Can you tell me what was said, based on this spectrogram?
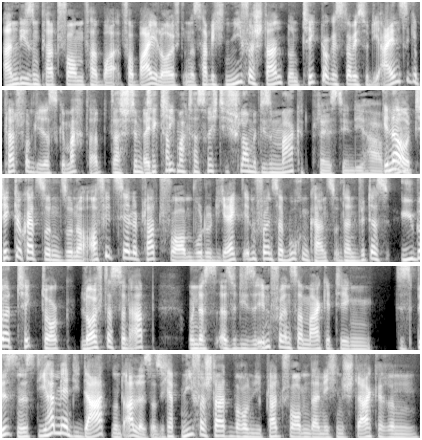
an diesen Plattformen vorbe vorbeiläuft. Und das habe ich nie verstanden. Und TikTok ist, glaube ich, so die einzige Plattform, die das gemacht hat. Das stimmt. TikTok Tik macht das richtig schlau mit diesem Marketplace, den die haben. Genau. Ne? TikTok hat so, so, eine offizielle Plattform, wo du direkt Influencer buchen kannst. Und dann wird das über TikTok, läuft das dann ab. Und das, also diese Influencer-Marketing, das Business, die haben ja die Daten und alles. Also ich habe nie verstanden, warum die Plattformen da nicht einen stärkeren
